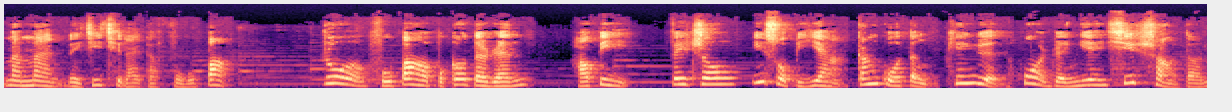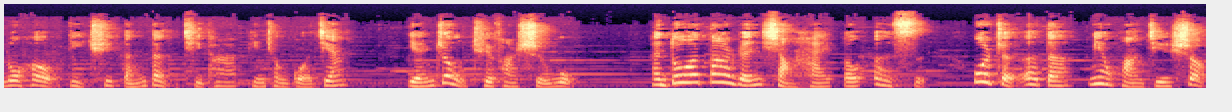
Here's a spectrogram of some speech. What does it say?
慢慢累积起来的福报。若福报不够的人，好比非洲、伊索比亚、刚果等偏远或人烟稀少的落后地区等等其他贫穷国家，严重缺乏食物，很多大人小孩都饿死，或者饿得面黄肌瘦，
